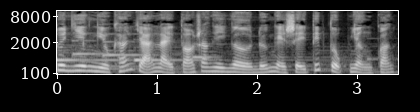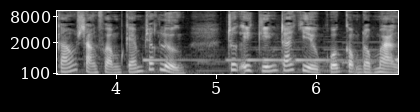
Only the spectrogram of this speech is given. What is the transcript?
Tuy nhiên, nhiều khán giả lại tỏ ra nghi ngờ nữ nghệ sĩ tiếp tục nhận quảng cáo sản phẩm kém chất lượng. Trước ý kiến trái chiều của cộng đồng mạng,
